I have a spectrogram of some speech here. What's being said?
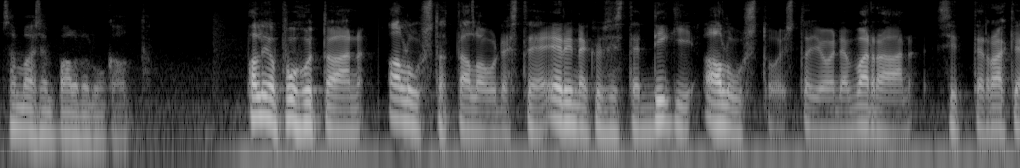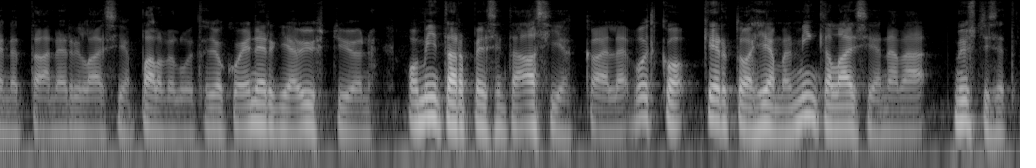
samaisen palvelun kautta. Paljon puhutaan alustataloudesta ja erinäköisistä digialustoista, joiden varaan sitten rakennetaan erilaisia palveluita, joko energiayhtiön omiin tarpeisiin tai asiakkaille. Voitko kertoa hieman, minkälaisia nämä mystiset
